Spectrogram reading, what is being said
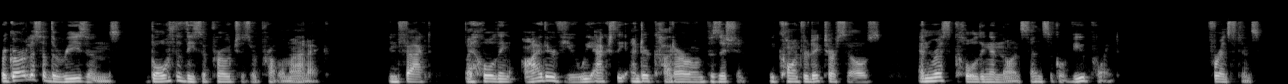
Regardless of the reasons, both of these approaches are problematic. In fact, by holding either view, we actually undercut our own position. We contradict ourselves and risk holding a nonsensical viewpoint. For instance,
